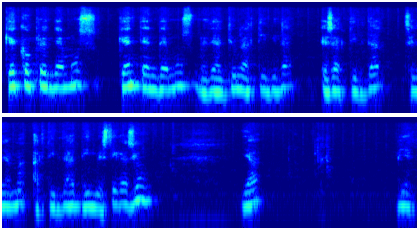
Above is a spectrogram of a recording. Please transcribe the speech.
que comprendemos, que entendemos mediante una actividad. Esa actividad se llama actividad de investigación. ¿Ya? Bien.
